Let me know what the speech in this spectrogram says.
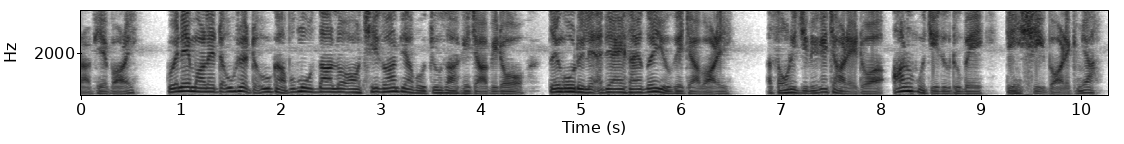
တာဖြစ်ပါတယ်။ကွင်းထဲမှာလည်းတဦးထက်တဦးကပုံမသားလုံးအောင်ခြေသွမ်းပြဖို့ကြိုးစားခဲ့ကြပြီးတော့သွင်းကိုတွေလည်းအပြိုင်ဆိုင်သွင်းယူခဲ့ကြပါတယ်။အဆုံးထိကြည့်ပေးခဲ့ကြတဲ့အတွက်အားလုံးကိုကျေးဇူးတူပဲတင်ရှိပါတယ်ခင်ဗျာ။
